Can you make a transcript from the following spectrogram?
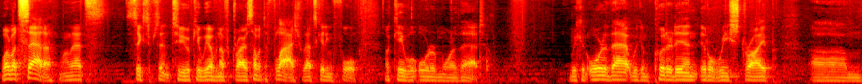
What about SATA? Well, that's 60% too. Okay, we have enough drives. How about the flash? Well, that's getting full. Okay, we'll order more of that. We can order that, we can put it in, it'll restripe, um,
